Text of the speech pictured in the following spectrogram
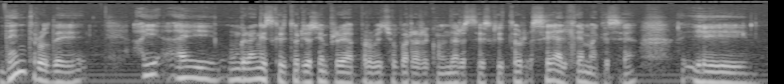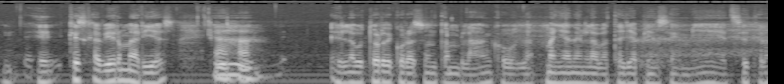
dentro de... Hay, hay un gran escritor, yo siempre aprovecho para recomendar a este escritor, sea el tema que sea, y, eh, que es Javier Marías, el, autor de Corazón tan Blanco, la, Mañana en la batalla piensa en mí, etc.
